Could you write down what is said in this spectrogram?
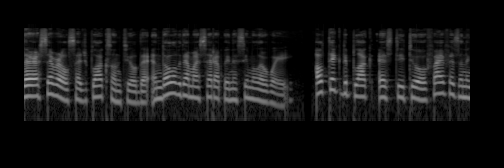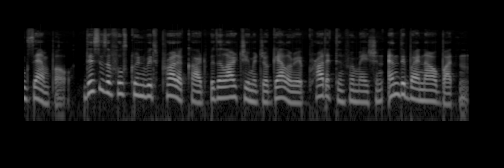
There are several such blocks on Tilda and all of them are set up in a similar way. I'll take the block ST205 as an example. This is a full screen with product card with a large image or gallery, product information and the Buy Now button.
